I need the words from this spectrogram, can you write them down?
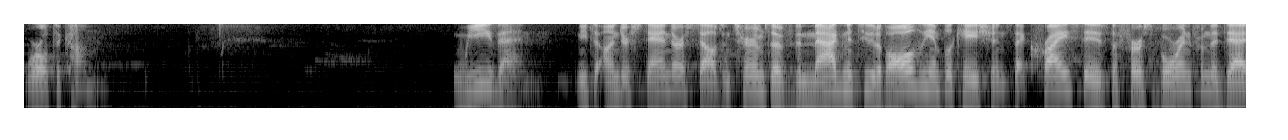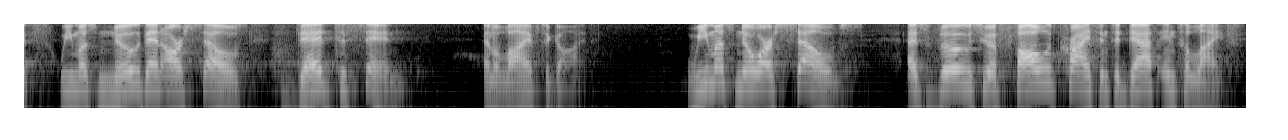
world to come. We then need to understand ourselves in terms of the magnitude of all of the implications that Christ is the firstborn from the dead. We must know then ourselves dead to sin and alive to God. We must know ourselves as those who have followed Christ into death, into life.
